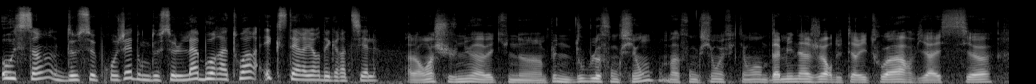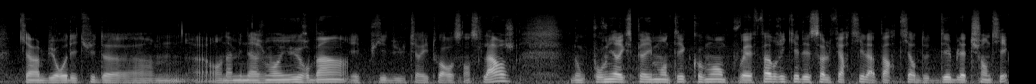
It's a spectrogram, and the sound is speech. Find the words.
au sein de ce projet, donc de ce laboratoire extérieur des gratte-ciel alors moi je suis venu avec une, un peu une double fonction. Ma fonction effectivement d'aménageur du territoire via SCE, qui est un bureau d'études euh, en aménagement urbain et puis du territoire au sens large. Donc pour venir expérimenter comment on pouvait fabriquer des sols fertiles à partir de déblais de chantier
